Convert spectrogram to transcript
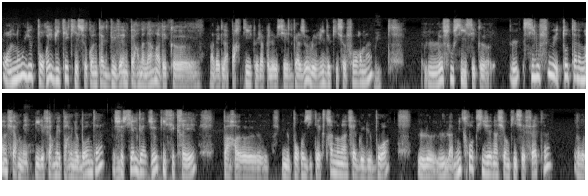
on houille pour éviter qu'il y ait ce contact du vin permanent avec, euh, avec la partie que j'appelle le ciel gazeux, le vide qui se forme. Oui. Le souci, c'est que si le fût est totalement fermé, il est fermé par une bonde, ce ciel gazeux qui s'est créé par euh, une porosité extrêmement faible du bois, le, la micro-oxygénation qui s'est faite euh,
